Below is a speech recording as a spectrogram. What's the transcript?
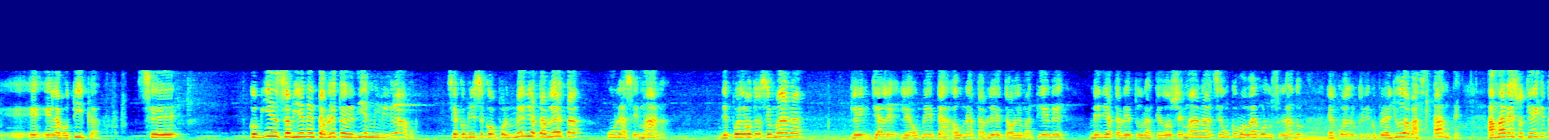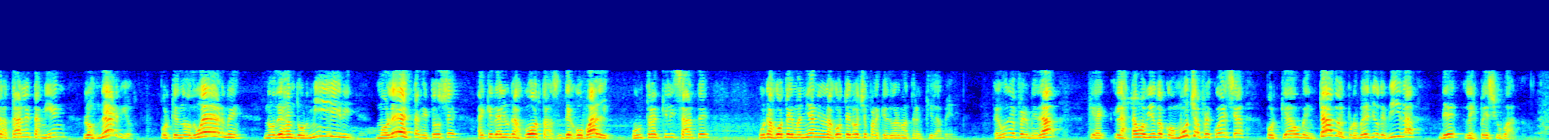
eh, en la botica. Se comienza, viene en tableta de 10 miligramos. Se comienza con por media tableta una semana. Después la otra semana ya le, le, aumenta a una tableta o le mantiene media tableta durante dos semanas, según cómo va evolucionando el cuadro clínico, pero ayuda bastante. Además de eso, tiene que tratarle también los nervios, porque no duermen, no dejan dormir, molestan, entonces hay que darle unas gotas de gobal, un tranquilizante, unas gotas de mañana y unas gotas de noche para que duerman tranquilamente. Es una enfermedad que la estamos viendo con mucha frecuencia porque ha aumentado el promedio de vida de la especie humana.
